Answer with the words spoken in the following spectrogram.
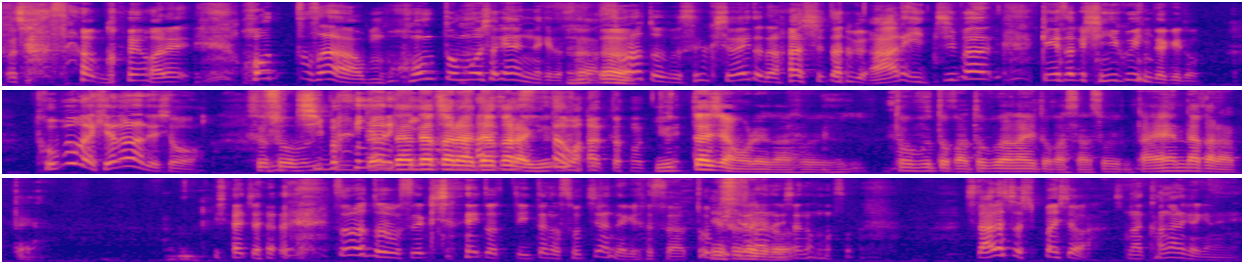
じゃあさごめんあれ ほんとさほんと申し訳ないんだけどさ、うん空飛ぶセクション8のハッシュタグあれ一番検索しにくいんだけど飛ぶがひらがなでしょそうそう。一番だやりだだから、だから言言ったわと思って言ったじゃん、俺が。そういう。飛ぶとか飛ばないとかさ、そういうの大変だからって。いやじゃあ空飛ぶセクション8って言ったのはそっちなんだけどさ飛びいやそうだけどひらがなでしたのもそうちょっとあれは失敗したわちょっと考えなきゃいけないね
